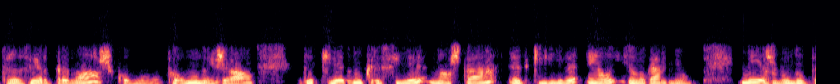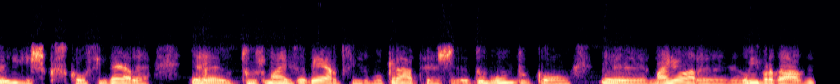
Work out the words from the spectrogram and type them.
trazer para nós, como para o mundo em geral, de que a democracia não está adquirida em, em lugar nenhum. Mesmo no país que se considera eh, dos mais abertos e democratas do mundo, com eh, maior liberdade,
